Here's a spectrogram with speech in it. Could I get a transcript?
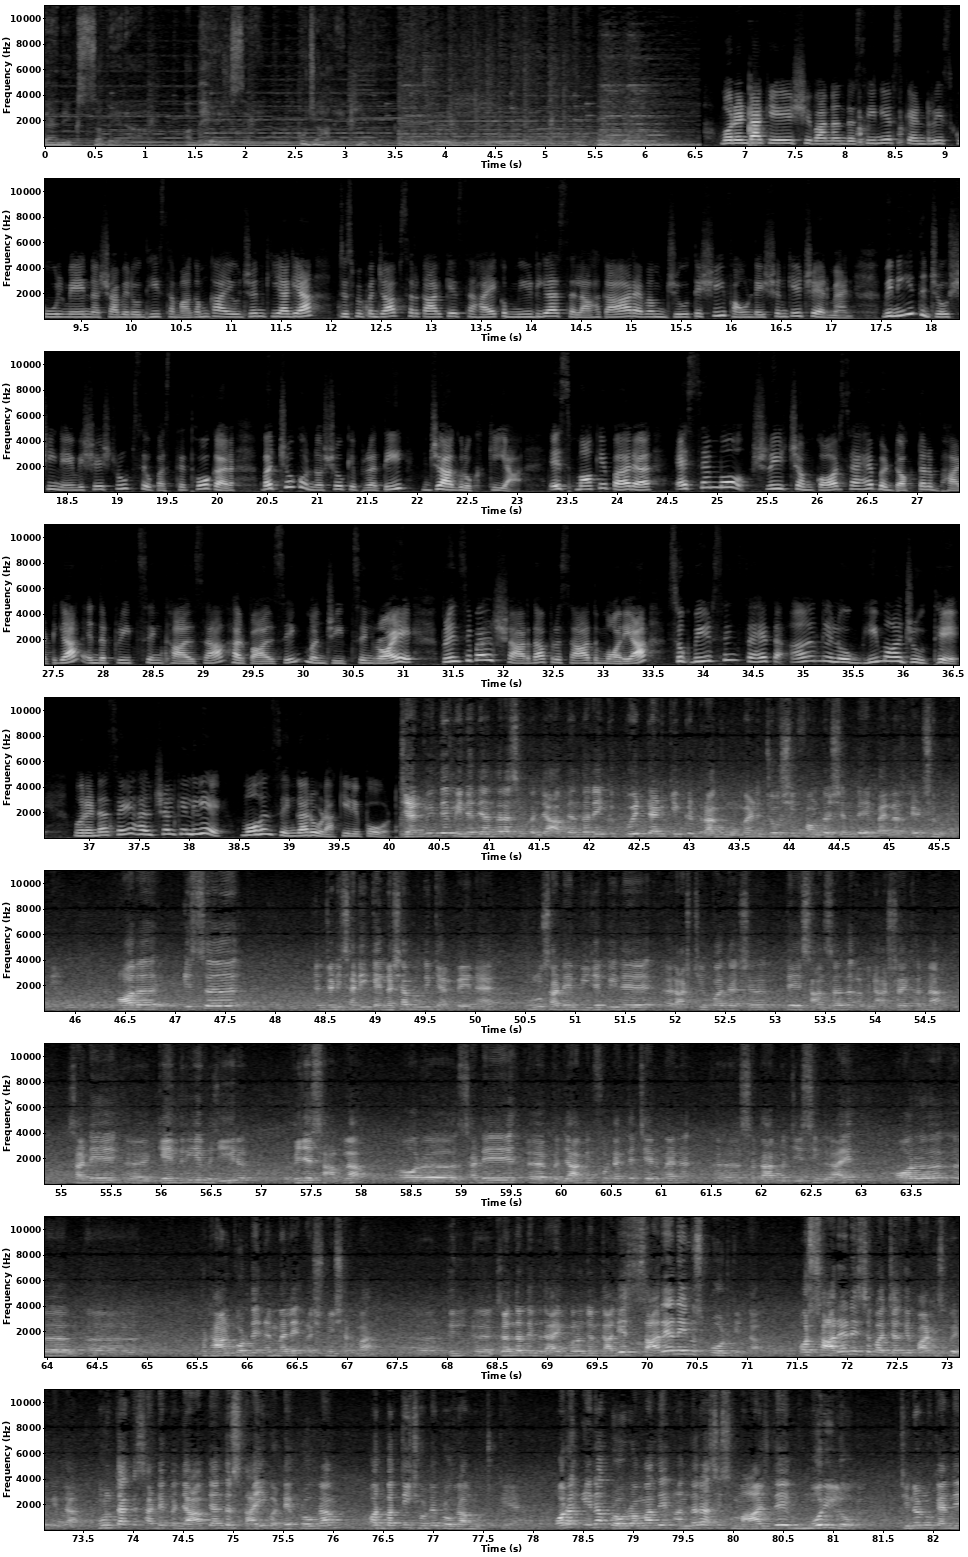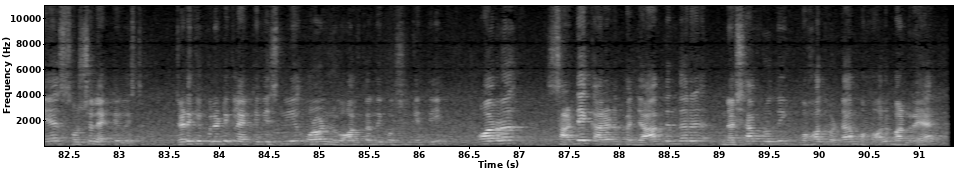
दैनिक सवेरा, अंधेरे से उजाले की मोरिंडा के शिवानंद सीनियर सेकेंडरी स्कूल में नशा विरोधी समागम का आयोजन किया गया, जिसमें पंजाब सरकार के सहायक मीडिया सलाहकार एवं ज्योतिषी फाउंडेशन के चेयरमैन विनीत जोशी ने विशेष रूप से उपस्थित होकर बच्चों को नशों के प्रति जागरूक किया। इस मौके पर SMO Shri Chamkaur Sahib doctor Bhatia Inderpreet Singh Khalsa Harpal Singh Manjeet Singh Roy principal Sharda Prasad Maurya Sukhbir Singh सहित अन्य लोग भी मौजूद थे मोरिंडा से हलचल के लिए मोहन सिंह अरोड़ा की रिपोर्ट ਜਨਵਰੀ ਦੇ ਮਹੀਨੇ ਦੇ ਅੰਦਰ ਅਸੀਂ ਪੰਜਾਬ ਦੇ ਅੰਦਰ ਇੱਕ quit and kick drug movement Joshi foundation ਦੇ ਬੈਨਰ ਹੇਠ ਸ਼ੁਰੂ ਕੀਤੀ ਔਰ ਇਸ ਜਿਹੜੀ ਸਾਡੀ ਕੈ- ਨਸ਼ਾ ਵਿਰੋਧੀ ਕੈਂਪੇਨ ਹੈ ਉਹਨੂੰ ਸਾਡੇ ਬੀਜੇਪੀ ਦੇ ਰਾਸ਼ਟਰੀ ਉਪਾਧਿਕਸ਼ ਤੇ ਸਾਂਸਦ ਅਵਿਨਾਸ਼ ਰਾਏ ਖੰਨਾ ਸਾਡੇ ਕੇਂਦਰੀ ਵਜ਼ੀਰ ਵਿਜੇ ਸਾਂਪਲਾ ਔਰ ਸਾਡੇ ਪੰਜਾਬ ਇਨਫੋਟੈਕ ਦੇ ਚੇਅਰਮੈਨ ਸਰਦਾਰ ਮਨਜੀਤ ਸਿੰਘ ਰਾਏ ਔਰ ਅ, ਅ, ਪਠਾਨਕੋਟ ਦੇ ਐਮਐਲਏ ਅਸ਼ਵਨੀ ਸ਼ਰਮਾ ਦਿਲ- ਜਲੰਧਰ ਦੇ ਵਿਧਾਇਕ ਮਨੋਜਨ ਕਾਲੀਆ ਸਾਰਿਆਂ ਨੇ ਇਹਨੂੰ ਸਪੋਰਟ ਕੀਤਾ ਔਰ ਸਾਰਿਆਂ ਨੇ ਇਸ ਵੱਲ ਚੱਲ ਕੇ ਪਾਰਟਿਸਿਪੇਟ ਕੀਤਾ। ਹੁਣ ਤੱਕ ਸਾਡੇ ਪੰਜਾਬ ਦੇ ਅੰਦਰ 27 ਵੱਡੇ ਪ੍ਰੋਗਰਾਮ ਔਰ 32 ਛੋਟੇ ਪ੍ਰੋਗਰਾਮ ਹੋ ਚੁੱਕੇ ਹਨ ਔਰ ਇਹਨਾਂ ਪ੍ਰੋਗਰਾਮਾਂ ਦੇ ਅੰਦਰ ਅਸੀਂ ਸਮਾਜ ਦੇ ਮੋਹਰੀ ਲੋਕ ਜਿਨ੍ਹਾਂ ਨੂੰ ਕਹਿੰਦੇ ਆ ਸੋਸ਼ਲ ਐਕਟਿਵਿਸਟ ਜਿਹੜੇ ਕਿ ਪੋਲੀਟੀਕਲ ਐਕਟਿਵਿਸਟ ਨੇ, ਉਹਨਾਂ ਨੂੰ ਇਨਵੋਲਵ ਕਰਨ ਦੀ ਕੋਸ਼ਿਸ਼ ਕੀਤੀ। ਔਰ ਸਾਡੇ ਕਾਰਨ ਪੰਜਾਬ ਦੇ ਅੰਦਰ ਨਸ਼ਾ ਵਿਰੋਧੀ ਬਹੁਤ ਵੱਡਾ ਮਾਹੌਲ ਬਣ ਰਿਹਾ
